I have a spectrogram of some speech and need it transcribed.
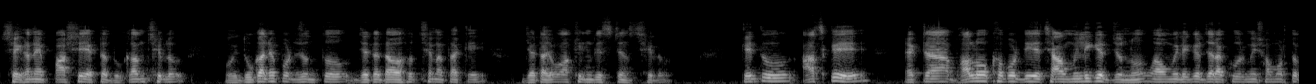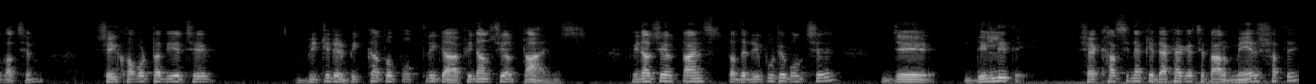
সেখানে পাশে একটা দোকান ছিল। ওই দোকানে পর্যন্ত যেতে দেওয়া হচ্ছে না তাকে, যেটা ওয়াকিং ডিস্টেন্স ছিল। কিন্তু আজকে একটা ভালো খবর দিয়েছে আওয়ামী লীগের জন্য। আওয়ামী লীগের যারা কর্মী সমর্থক আছেন, সেই খবরটা দিয়েছে ব্রিটেনের বিখ্যাত পত্রিকা ফিনান্সিয়াল টাইমস ফিনান্সিয়াল টাইমস তাদের রিপোর্টে বলছে যে দিল্লিতে শেখ হাসিনাকে দেখা গেছে তার মেয়ের সাথে,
